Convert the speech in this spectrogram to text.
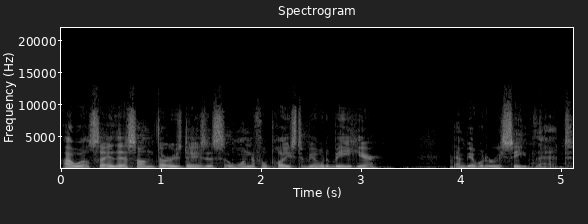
I will say this on Thursdays this is a wonderful place to be able to be here and be able to receive that.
